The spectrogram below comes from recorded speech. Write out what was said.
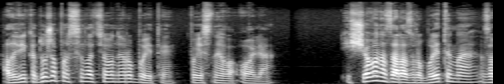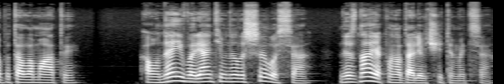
Але Віка дуже просила цього не робити, пояснила Оля. І що вона зараз робитиме? запитала мати. А у неї варіантів не лишилося, не знаю, як вона далі вчитиметься.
